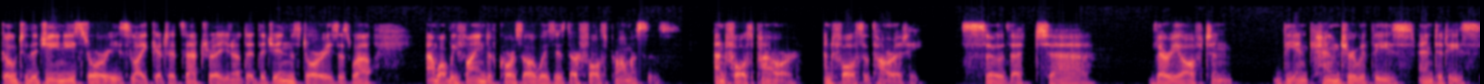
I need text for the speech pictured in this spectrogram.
go to the genie stories like it, etc. You know, the the jinn stories as well. And what we find, of course, always is their false promises and false power. and false authority, so that uh, very often the encounter with these entities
